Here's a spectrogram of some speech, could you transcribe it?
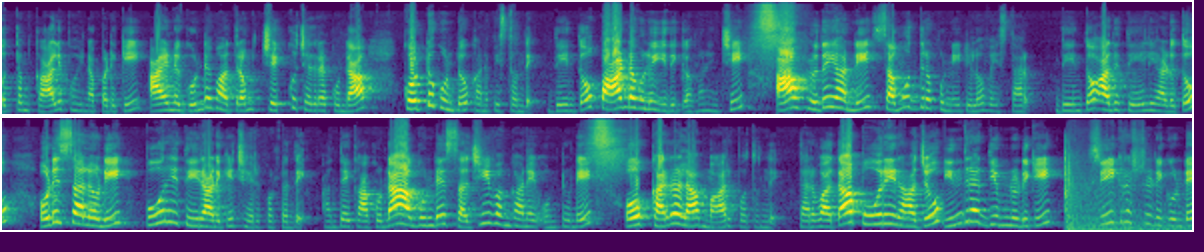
మొత్తం కాలిపోయినప్పటికీ ఆయన గుండె మాత్రం చెక్కు చెదరకుండా కొట్టుకుంటూ కనిపిస్తుంది. దీంతో పాండవులు ఇది గమనించి ఆ హృదయాన్ని సముద్రపు నీటిలో వేస్తారు. దీంతో అది తేలియాడుతూ ఒడిస్సాలోని పూరి తీరానికి చేరుకుంటుంది. అంతేకాకుండా ఆ గుండె సజీవంగానే ఉంటూనే ఓ కర్రలా మారిపోతుంది. తర్వాత పూరి రాజు ఇంద్రద్యుమ్నుడికి శ్రీకృష్ణుడి గుండె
